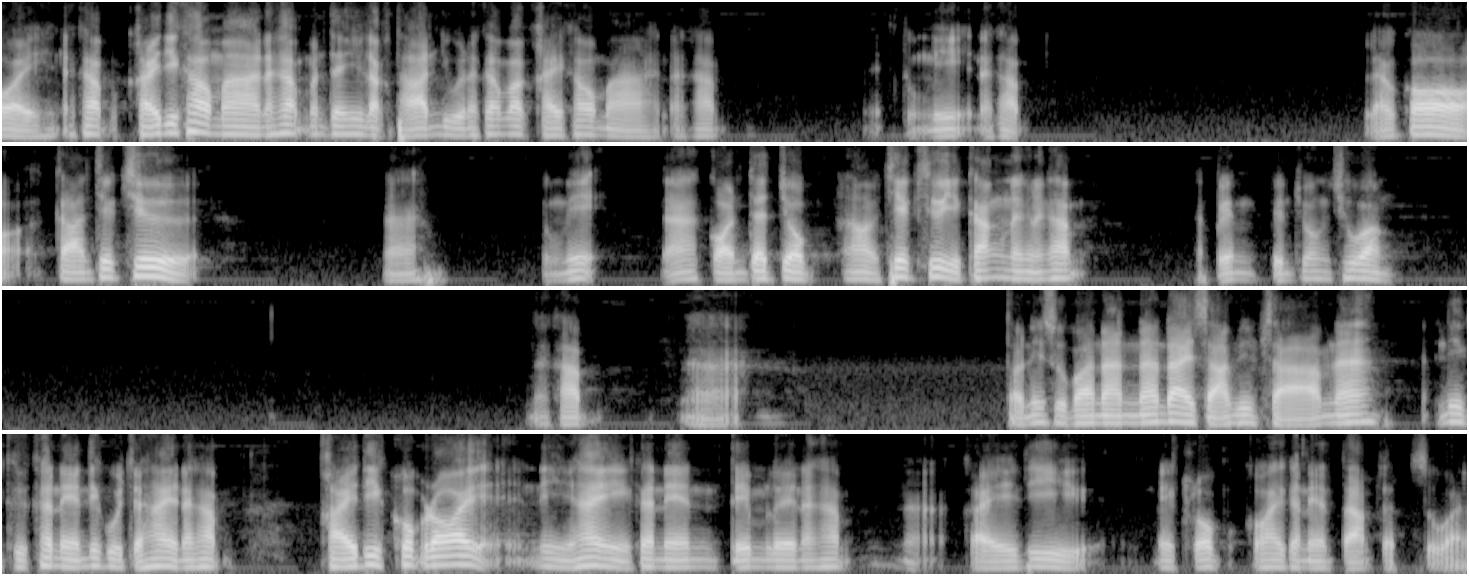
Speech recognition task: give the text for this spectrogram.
บ่อยๆนะครับ ใครที่เข้ามานะครับ มันจะมีหลักฐานอยู่นะครับ ว่าใครเข้ามานะครับ ตรงนี้นะครับ แล้วก็การเช็คชื่อนะตรงนี้นะก่อนจะจบเอาเช็คชื่ออีกครั้งหนึ่งนะครับ เป็นเป็นช่วงๆนะครับอ่าตอนนี้สุภานันนะได้สามสิบสามนะ นี่คือคะแนนที่ครูจะให้นะครับ ใครที่ครบร้อยนี่ให้คะแนนเต็มเลยนะครับนะใครที่ ไม่ครบก็ให้คะแนนตามสัดส่วน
